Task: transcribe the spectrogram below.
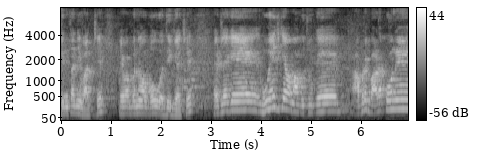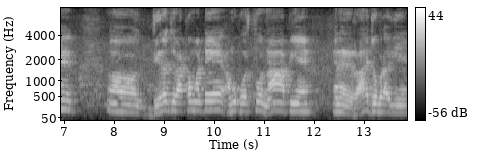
ચિંતાની વાત છે. એવા બનાવો બહુ વધી ગયા છે. એટલે કે હું એ જ કહેવા માગું છું કે આપણે બાળકોને ધીરજ રાખવા માટે અમુક વસ્તુઓ ના આપીએ. એને રાહ જોબડાવીએ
